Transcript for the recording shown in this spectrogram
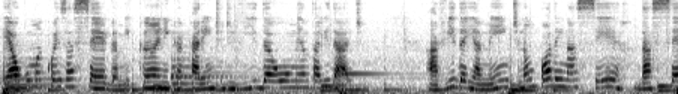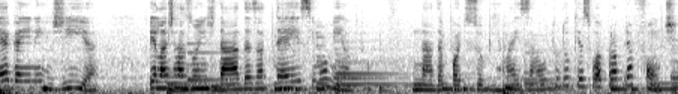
é alguma coisa cega, mecânica, carente de vida ou mentalidade. A vida e a mente não podem nascer da cega energia pelas razões dadas até esse momento. Nada pode subir mais alto do que sua própria fonte.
